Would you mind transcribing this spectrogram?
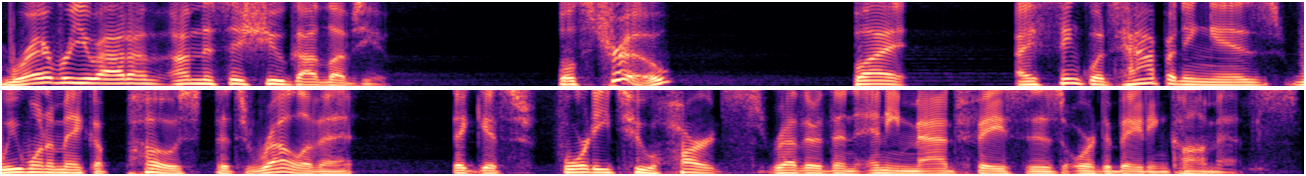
wherever you're at on, on this issue, God loves you. Well, it's true. But I think what's happening is we want to make a post that's relevant that gets 42 hearts rather than any mad faces or debating comments.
